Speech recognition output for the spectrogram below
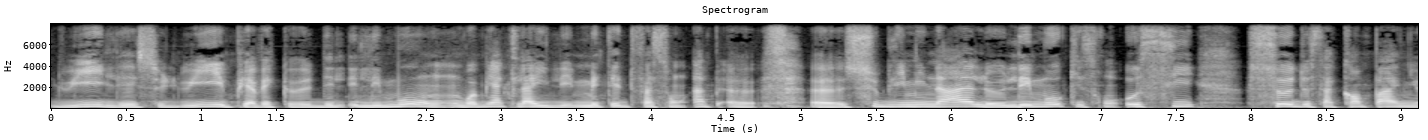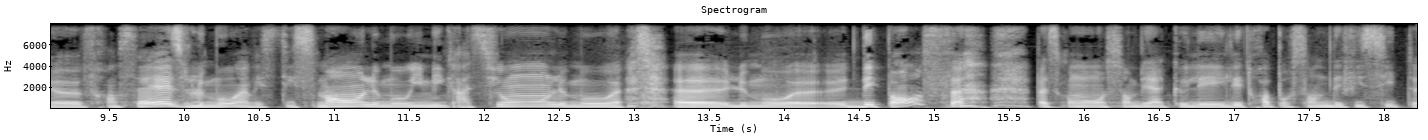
Lui il est celui et puis avec des, les mots on, voit bien que là il mettait de façon subliminale les mots qui seront aussi ceux de sa campagne française. Le mot investissement le mot immigration le mot le mot dépense parce qu'on sent bien que les, les 3% de déficit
